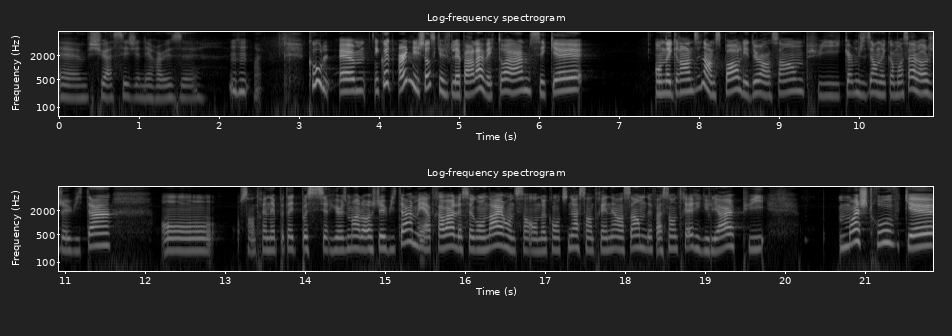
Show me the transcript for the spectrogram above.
euh, je suis assez généreuse. euh. Mhm. Ouais. Cool. Euh, écoute, une des choses que je voulais parler avec toi, Am, c'est que on a grandi dans le sport les deux ensemble, puis comme je disais, on a commencé à l'âge de 8 ans. On, on s'entraînait peut-être pas si sérieusement à l'âge de 8 ans, mais à travers le secondaire, on, on a continué à s'entraîner ensemble de façon très régulière. Puis moi, je trouve que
